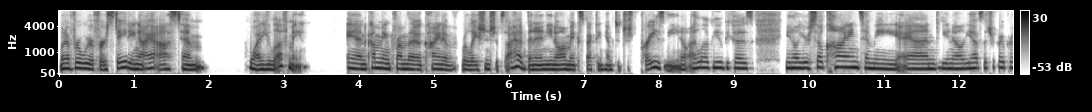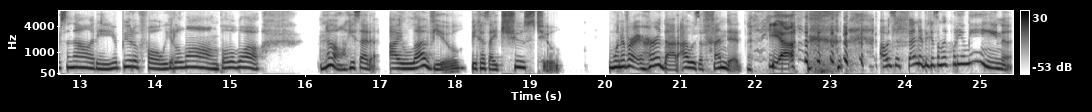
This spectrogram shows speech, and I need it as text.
whenever we were first dating, I asked him, Why do you love me? And coming from the kind of relationships I had been in, you know, I'm expecting him to just praise me. You know, I love you because, you know, you're so kind to me and, you know, you have such a great personality. You're beautiful. We get along, blah, blah, blah. No, he said, I love you because I choose to. Whenever I heard that, I was offended. yeah. I was offended because I'm like, what do you mean?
